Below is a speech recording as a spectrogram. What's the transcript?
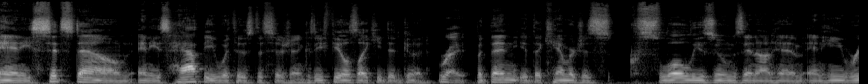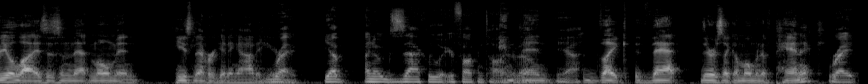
And he sits down and he's happy with his decision because he feels like he did good. Right. But then the camera just slowly zooms in on him and he realizes in that moment he's never getting out of here. Right. Yep. I know exactly what you're fucking talking And about. then, yeah. like that, there's like a moment of panic. Right.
